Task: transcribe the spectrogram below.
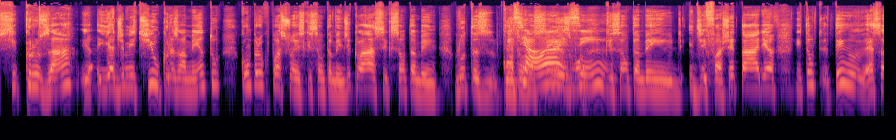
se cruzar e, admitir o cruzamento com preocupações que são também de classe, que são também lutas contra Raciais, o racismo, sim. que são também de, de faixa etária. Então tem essa,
